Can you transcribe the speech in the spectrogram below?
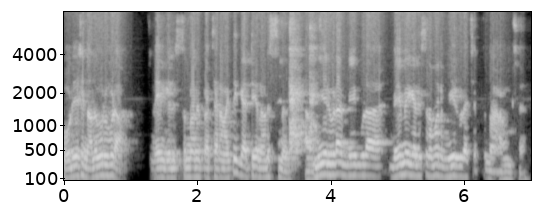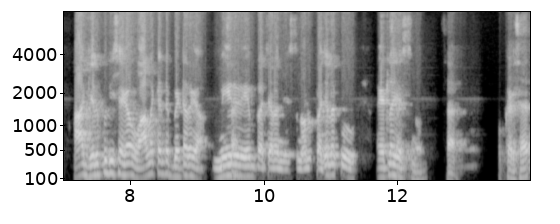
పోటీ చేసే నలుగురు కూడా నేను గెలుస్తున్నాను ప్రచారం అయితే గట్టిగా నడుస్తున్నది. మీరు కూడా మేము కూడా మేమే గెలుస్తున్నామని మీరు కూడా చెప్తున్నారు. ఆ గెలుపు దిశగా వాళ్ళకంటే బెటర్గా మీరు ఏం ప్రచారం చేస్తున్నారు? ప్రజలకు ఎట్లా చేస్తున్నారు? సార్. ఒక్కటి సార్.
